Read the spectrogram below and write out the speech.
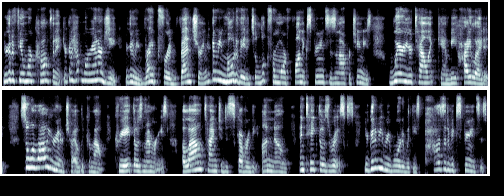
You're going to feel more confident. You're going to have more energy. You're going to be ripe for adventure and you're going to be motivated to look for more fun experiences and opportunities where your talent can be highlighted. So allow your inner child to come out, create those memories, allow time to discover the unknown and take those risks. You're going to be rewarded with these positive experiences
